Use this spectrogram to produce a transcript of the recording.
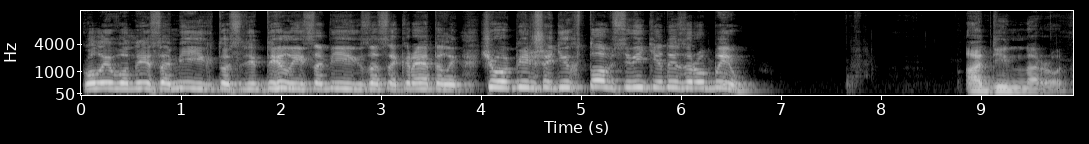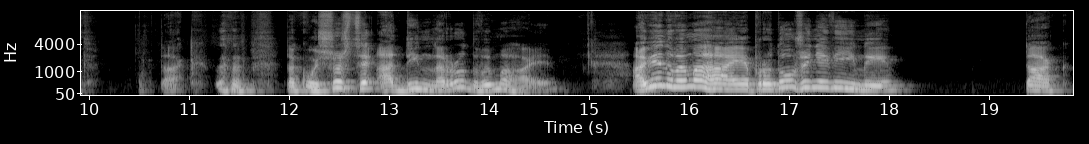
коли вони самі їх дослідили і самі їх засекретили, чого більше ніхто в світі не зробив один народ. Так. Так ось, що ж це один народ вимагає? А він вимагає продовження війни. Так,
